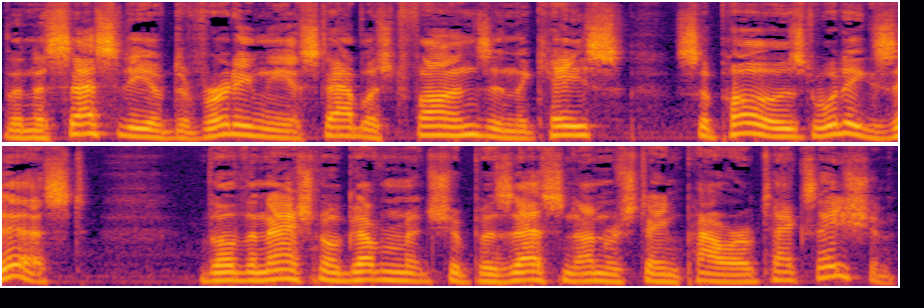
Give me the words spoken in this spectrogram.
the necessity of diverting the established funds in the case supposed would exist, though the national government should possess an unrestrained power of taxation.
